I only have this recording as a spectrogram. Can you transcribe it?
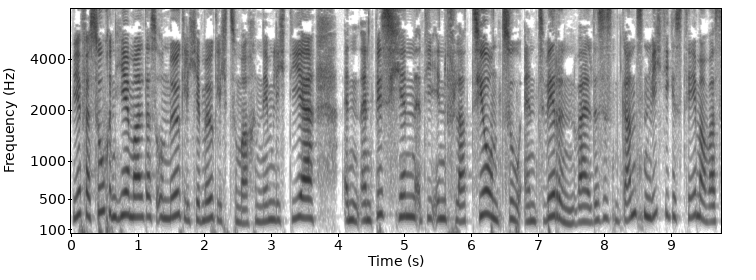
Wir versuchen hier mal das Unmögliche möglich zu machen, nämlich dir ein, ein bisschen die Inflation zu entwirren, weil das ist ein ganz ein wichtiges Thema, was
